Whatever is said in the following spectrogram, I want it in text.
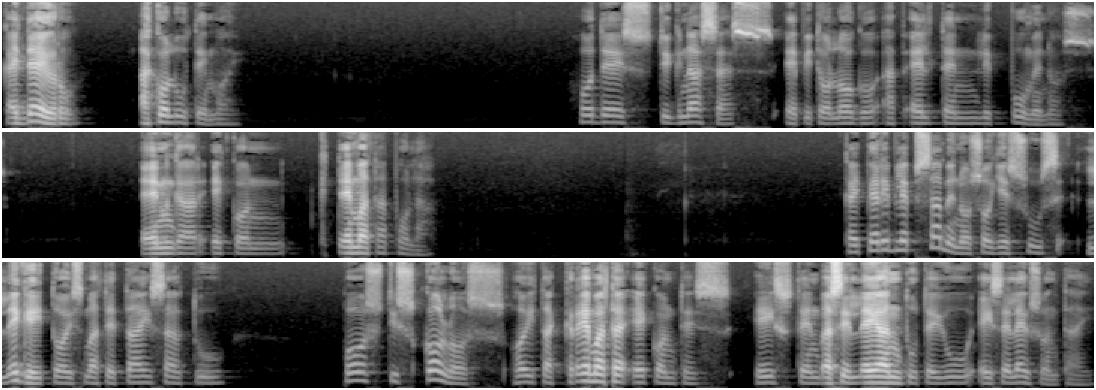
kai deru acolutemoi. Hodes stygnasas epitologo ab elten lippumenos, engar econ ctemata pola. Kai periblepsamenos o Jesus legeitois matetais autu, postis discolos hoita cremata econtes esten basilean tuteu eis eleusontai.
